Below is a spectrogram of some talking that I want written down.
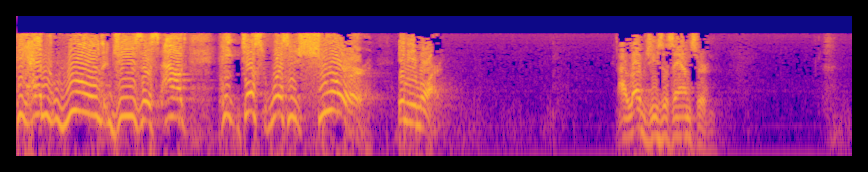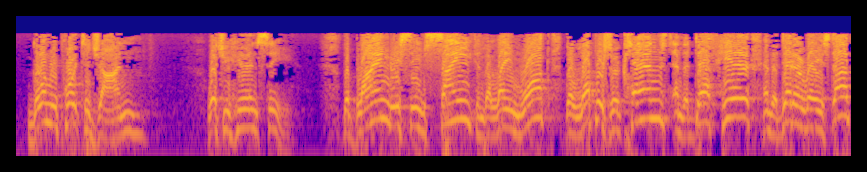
He hadn't ruled Jesus out. He just wasn't sure anymore. I love Jesus' answer. Go and report to John what you hear and see. The blind receive sight and the lame walk, the lepers are cleansed and the deaf hear and the dead are raised up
